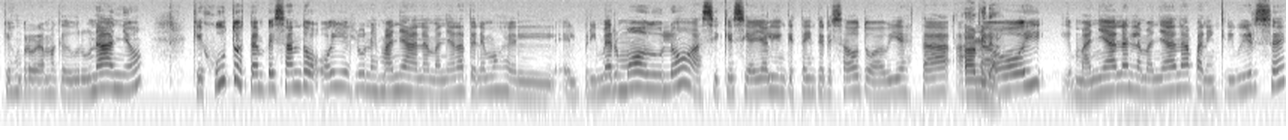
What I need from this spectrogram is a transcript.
que es un programa que dura un año, que justo está empezando, hoy es lunes, mañana, mañana tenemos el, el primer módulo, así que si hay alguien que está interesado, todavía está Ah, hasta hoy, mañana en la mañana para inscribirse.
